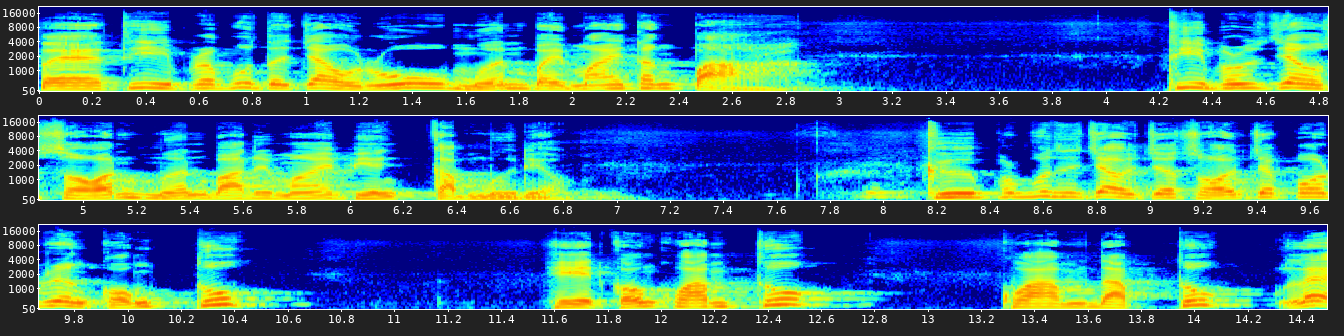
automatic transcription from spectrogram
แต่ที่พระพุทธเจ้ารู้เหมือนใบไม้ทั้งป่า ที่พระพุทธเจ้าสอนเหมือนใบไม้เพียงกำมือเดียว คือพระพุทธเจ้าจะสอนเฉพาะเรื่องของทุกข์เหตุของความทุกข์ความดับทุกข์และ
